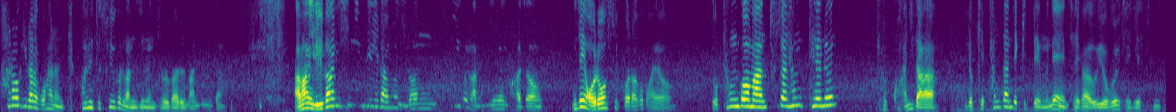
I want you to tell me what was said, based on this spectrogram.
8억이라고 하는 100% 수익을 남기는 결과를 만듭니다. 아마 일반 시민들이라면 이런 수익을 남기는 과정 굉장히 어려웠을 거라고 봐요. 또 평범한 투자 형태는 결코 아니다. 이렇게 판단됐기 때문에 제가 의혹을 제기했습니다.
